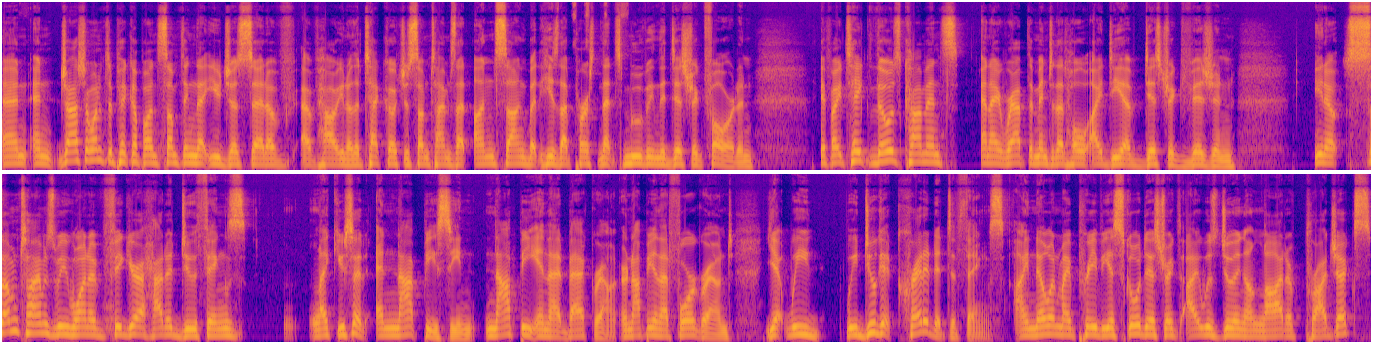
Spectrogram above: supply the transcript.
And and Josh, I wanted to pick up on something that you just said of of how you know the tech coach is sometimes that unsung, but he's that person that's moving the district forward. And if I take those comments and I wrap them into that whole idea of district vision. You know, sometimes we want to figure out how to do things like you said and not be seen, not be in that background or not be in that foreground. Yet we we do get credited to things. I know in my previous school district I was doing a lot of projects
